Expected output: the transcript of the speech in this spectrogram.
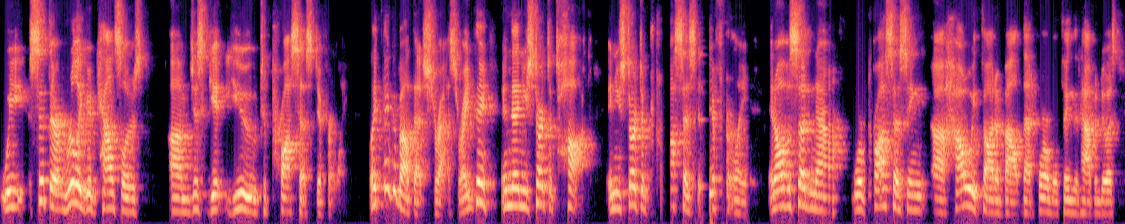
We sit there, really good counselors um, just get you to process differently. Like, think about that stress, right? And then you start to talk and you start to process it differently. And all of a sudden now we're processing uh, how we thought about that horrible thing that happened to us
